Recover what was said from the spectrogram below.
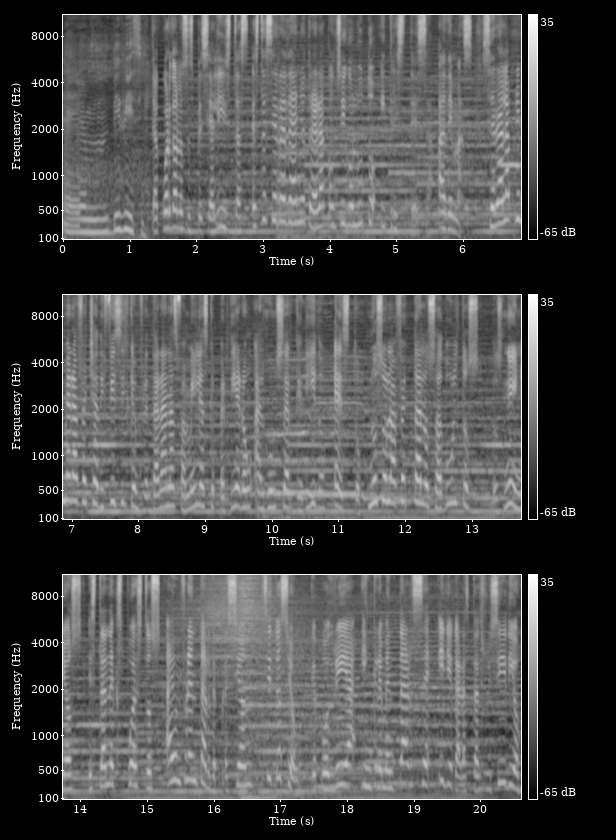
Em, difícil. De acuerdo a los especialistas, este cierre de año traerá consigo luto y tristeza. Además, será la primera fecha difícil que enfrentarán las familias que perdieron algún ser querido. Esto no solo afecta a los adultos, los niños están expuestos a enfrentar depresión, situación que podría incrementarse y llegar hasta el suicidio.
